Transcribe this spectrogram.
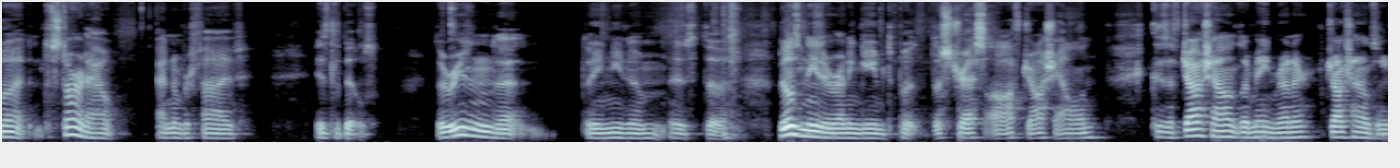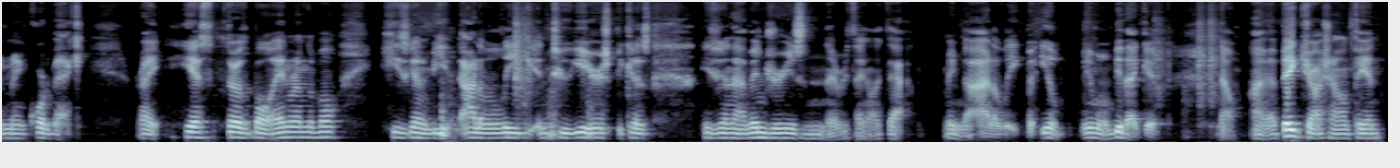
but to start out at number five is the Bills. The reason that they need them is the Bills need a running game to put the stress off Josh Allen. Because if Josh Allen's their main runner, Josh Allen's their main quarterback, right? He has to throw the ball and run the ball he's going to be out of the league in two years because he's going to have injuries and everything like that. Maybe not out of the league, but he'll he won't be that good. No, I'm a big Josh Allen fan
